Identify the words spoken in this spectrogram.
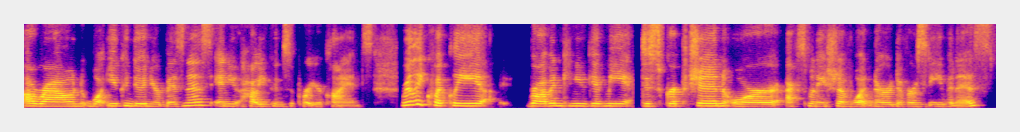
around what you can do in your business and you, how you can support your clients. Really quickly, Robin, can you give me a description or explanation of what neurodiversity even is?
